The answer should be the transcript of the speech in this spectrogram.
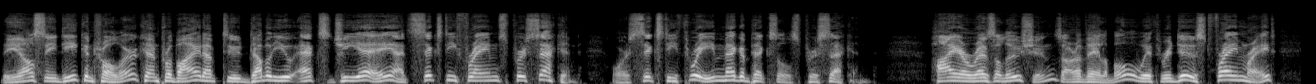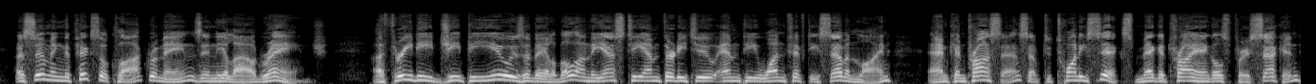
The LCD controller can provide up to WXGA at 60 frames per second or 63 megapixels per second. Higher resolutions are available with reduced frame rate assuming the pixel clock remains in the allowed range. A 3D GPU is available on the STM32MP157 line and can process up to 26 megatriangles per second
